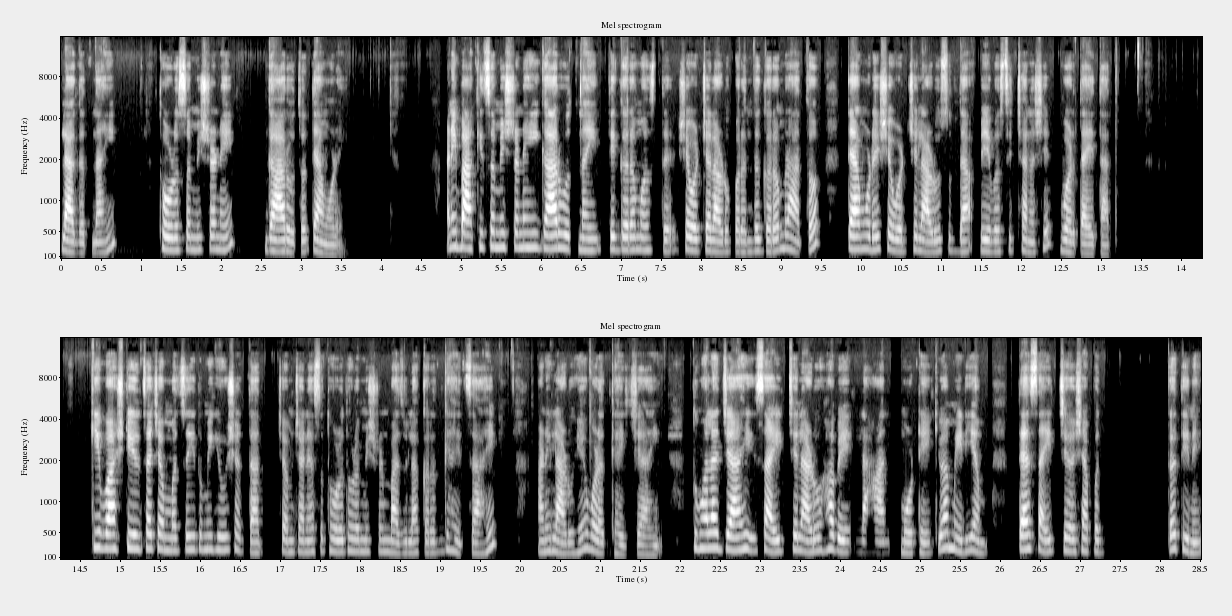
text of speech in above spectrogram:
लागत नाही. थोडंसं मिश्रण हे गार होतं त्यामुळे. आणि बाकीचं मिश्रणही गार होत नाही ते गरम असते शेवटच्या लाडूपर्यंत गरम राहतं. त्यामुळे शेवटचे लाडू सुद्धा व्यवस्थित छान असे वळता येतात. किंवा स्टीलचा चम्मचही तुम्ही घेऊ शकतात. चमच्याने असं थोडं थोडं मिश्रण बाजूला करत घ्यायचं आहे आणि लाडू हे वळत घ्यायचे आहे. तुम्हाला ज्याही साईजचे लाडू हवे लहान मोठे किंवा मीडियम त्या साईजचे अशा पद्धतीने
